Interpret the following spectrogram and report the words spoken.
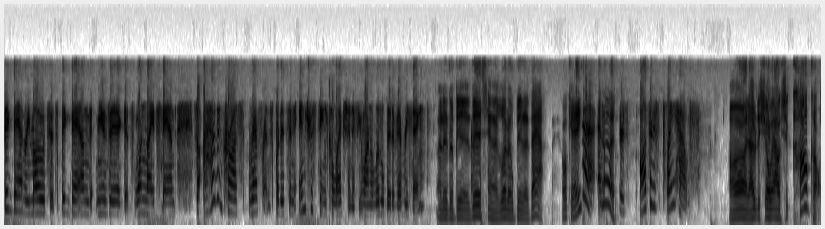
big band remotes. It's big band music. It's one night stand. So I haven't cross referenced, but it's an interesting collection if you want a little bit of everything. A little bit of this and a little bit of that. Okay. Yeah, and Good. authors, authors Playhouse. Oh, that was a show out of Chicago.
